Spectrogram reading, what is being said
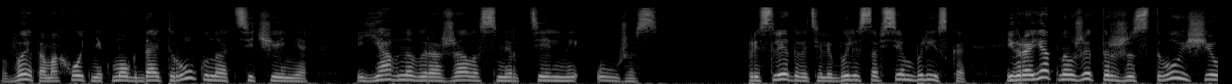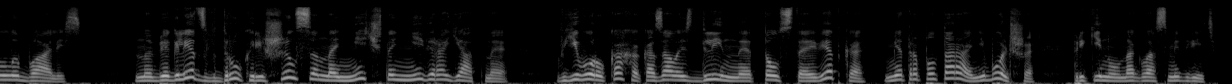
в этом охотник мог дать руку на отсечение, явно выражало смертельный ужас. Преследователи были совсем близко и, вероятно, уже торжествующе улыбались. Но беглец вдруг решился на нечто невероятное. В его руках оказалась длинная толстая ветка, метра полтора, не больше, прикинул на глаз медведь.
